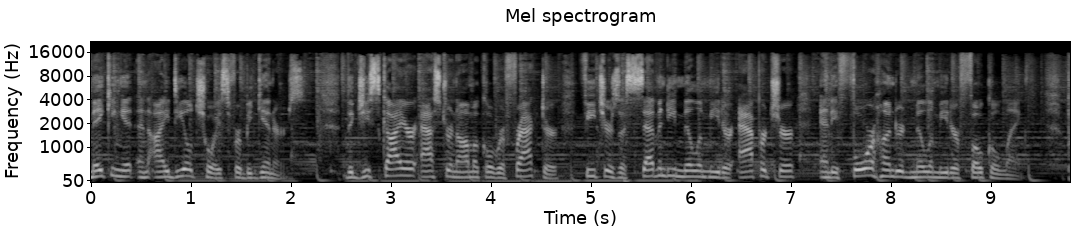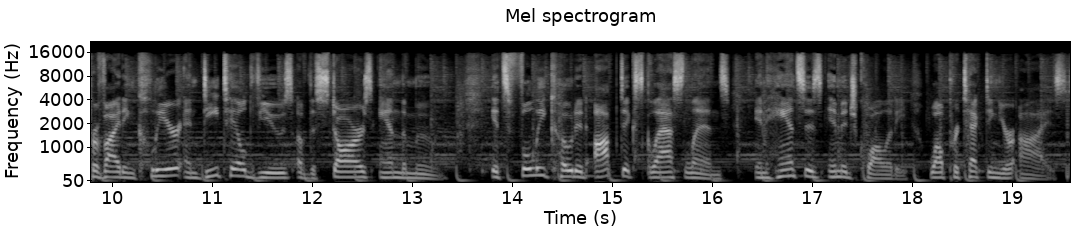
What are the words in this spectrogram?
making it an ideal choice for beginners. The G-Skyer astronomical refractor features a 70mm aperture and a 400mm focal length, providing clear and detailed views of the stars and the moon. Its fully coated optics glass lens enhances image quality while protecting your eyes.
